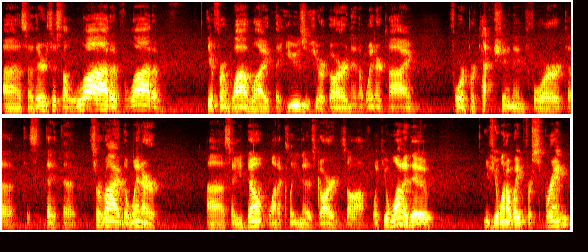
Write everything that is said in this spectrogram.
Uh, so there's just a lot of lot of different wildlife that uses your garden in the wintertime for protection and for to, to, to survive the winter. Uh, so you don't want to clean those gardens off. What you want to do is you want to wait for spring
